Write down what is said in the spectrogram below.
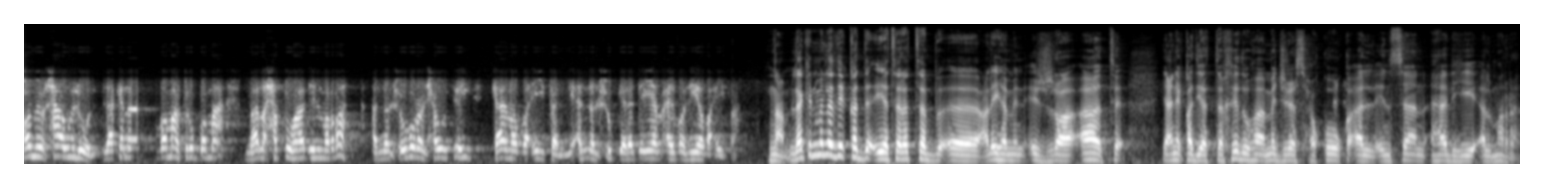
هم يحاولون لكن المنظمات ربما ما لاحظته هذه المرة أن الحضور الحوثي كان ضعيفا لأن الحجة لديهم أيضا هي ضعيفة. نعم لكن ما الذي قد يترتب آه، عليها من إجراءات؟ يعني قد يتخذها مجلس حقوق الإنسان هذه المرة.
